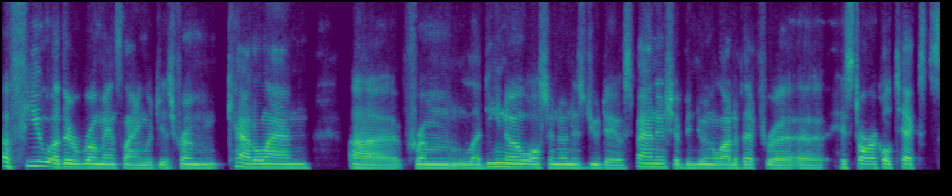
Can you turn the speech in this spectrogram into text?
a few other Romance languages, from Catalan, uh, from Ladino, also known as Judeo Spanish. I've been doing a lot of that for a, a historical texts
